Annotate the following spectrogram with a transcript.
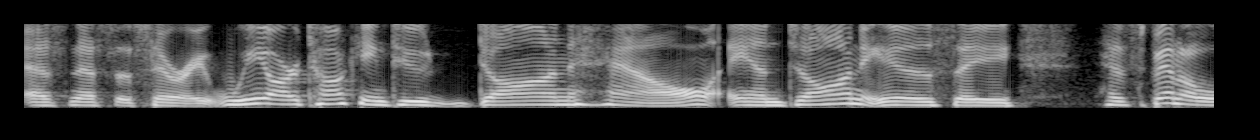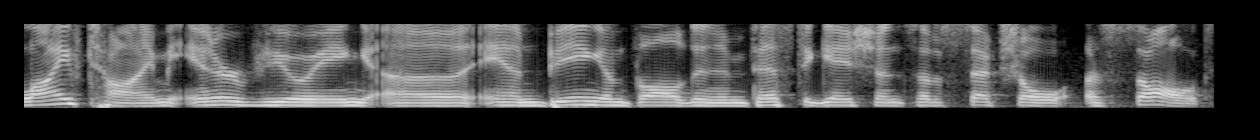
as necessary. We are talking to Don Howell, and Don is a has spent a lifetime interviewing uh, and being involved in investigations of sexual assault.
